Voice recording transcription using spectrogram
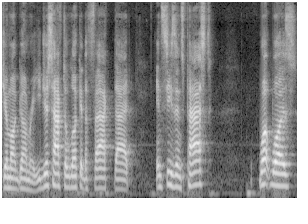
Jim Montgomery. You just have to look at the fact that in seasons past, what was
